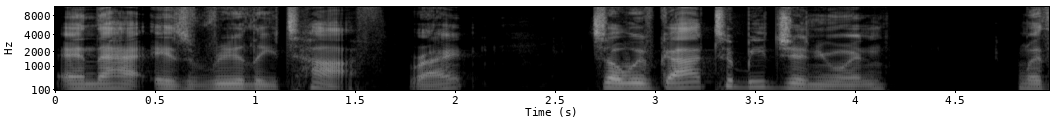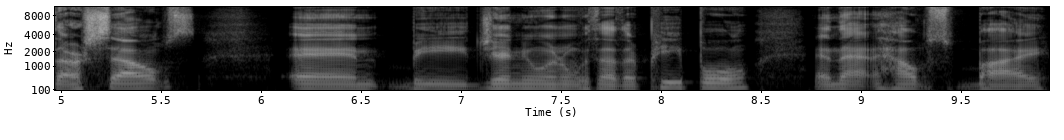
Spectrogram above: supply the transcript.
and that is really tough, right? So we've got to be genuine with ourselves and be genuine with other people. And that helps by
